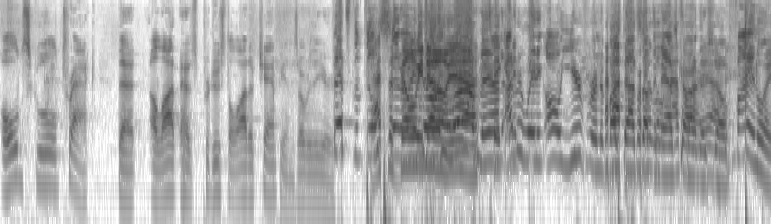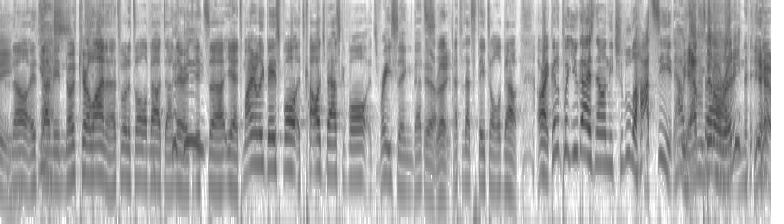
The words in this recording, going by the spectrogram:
old school track that a lot has produced a lot of champions over the years. That's the Bill That's the Center Bill I we know, know, and yeah. love, man. Taking I've it- been waiting all year for him to bust out something NASCAR, NASCAR, on this yeah. show. Finally. No, it's I mean North Carolina. That's what it's all about down there. It's, it's uh yeah, it's minor league baseball, it's college basketball, it's racing. That's Yeah. Right. That's what that state's all about. All right, gonna put you guys now in the Cholula hot seat. How's We haven't been sound? already? Yeah.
